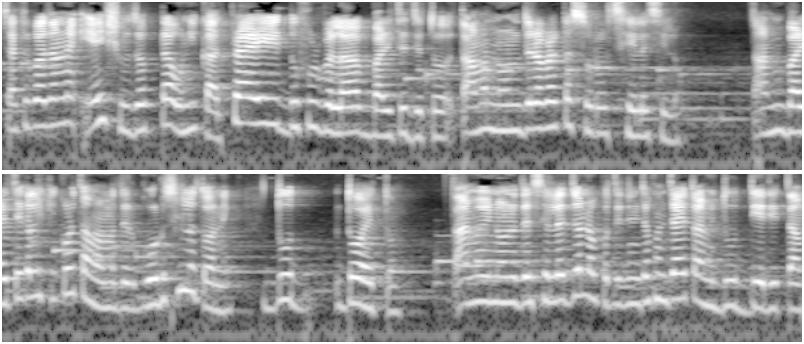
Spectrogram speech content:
চাকরি করার জন্য এই সুযোগটা উনি কাজ প্রায় দুপুরবেলা বাড়িতে যেত। তা আমার ননদের আবার একটা ছোটো ছেলে ছিল। তা আমি বাড়িতে গেলে কী করতাম? আমাদের গরু ছিল তো অনেক। দুধ দোয়াইতো। তো আমি ওই ননদের ছেলের জন্য প্রতিদিন যখন যাই তো আমি দুধ দিয়ে দিতাম,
